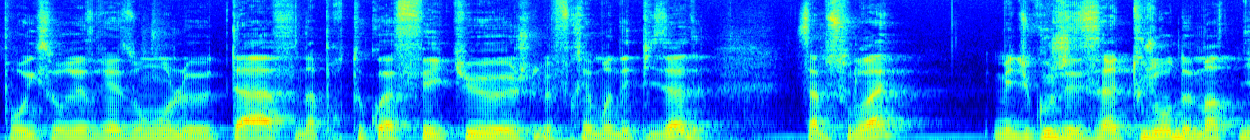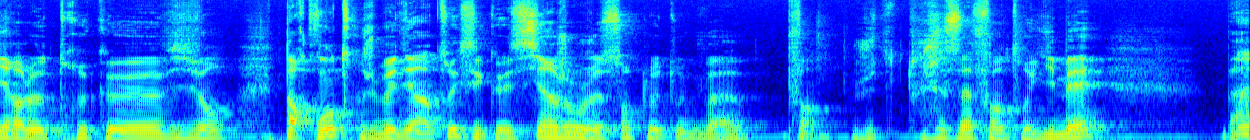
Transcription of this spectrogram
pour X ou Y raison, le taf, n'importe quoi fait que je le ferai moins d'épisodes, ça me saoulerait. Mais du coup, j'essaierai toujours de maintenir le truc euh, vivant. Par contre, je me dis un truc, c'est que si un jour je sens que le truc va, enfin, juste toucher à sa fin, entre guillemets, bah, Mm.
